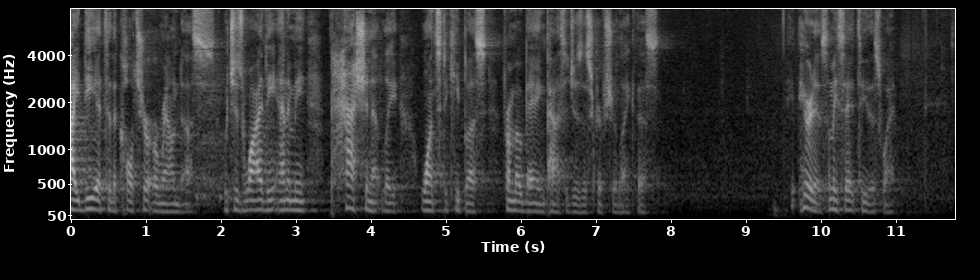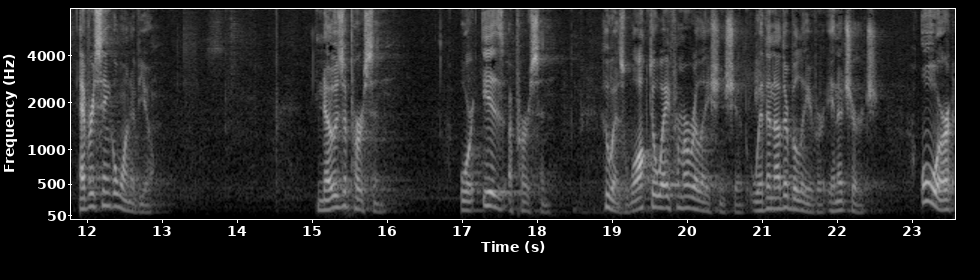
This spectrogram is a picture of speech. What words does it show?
idea to the culture around us, which is why the enemy passionately wants to keep us from obeying passages of scripture like this. Here it is. Let me say it to you this way Every single one of you knows a person or is a person who has walked away from a relationship with another believer in a church or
